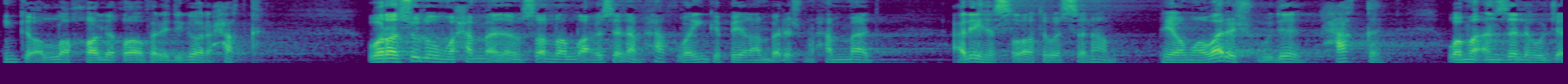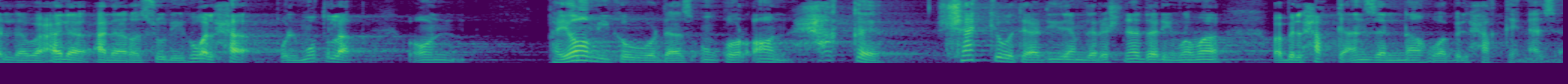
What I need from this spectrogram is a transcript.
اینکه الله خالق و آفریدگار حق. و رسول محمد صلی الله علیه و سلم حق و اینکه پیغمبرش محمد علیه الصلاه و السلام پیامآورش بوده حق. و ما انزله جل و علا على رسوله هو الحق المطلق. اون پیامی که از اون قرآن حق شک و تردید هم درش نداریم و ما و بالحق انزلناه و بالحق نزل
